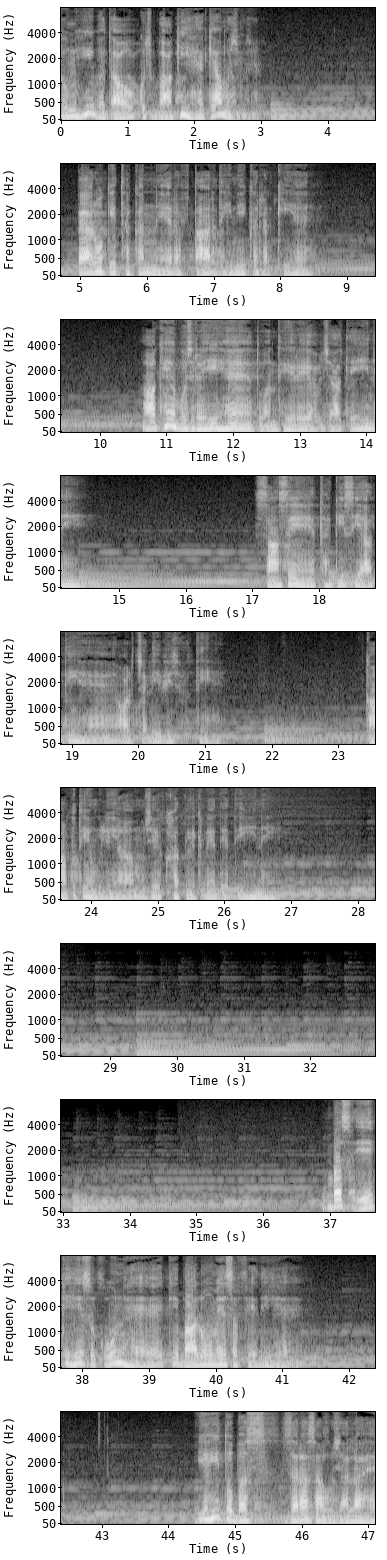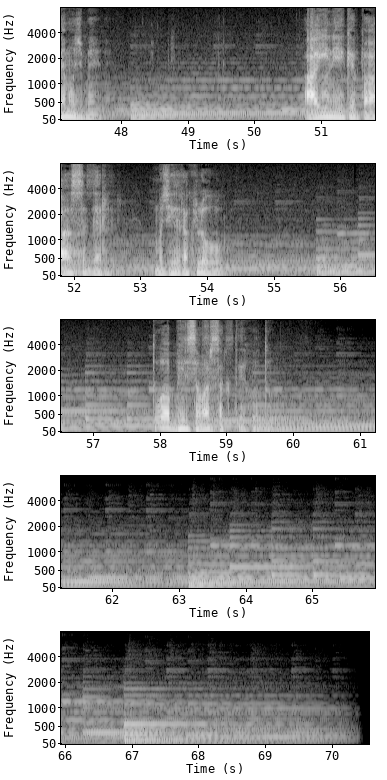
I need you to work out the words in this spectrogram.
तुम ही बताओ कुछ बाकी है क्या मुझमें? पैरों की थकन ने रफ्तार धीमी कर रखी है। आँखें बुझ रही हैं तो अंधेरे अब जाते ही नहीं। साँसें थकी सी आती हैं और चली भी जाती हैं। कांपती उंगलियाँ मुझे खत लिखने देती ही नहीं। बस एक ही सुकून है कि बालों में सफेदी है। यही तो बस जरा सा उजाला है मुझमें। आईने के पास अगर मुझे रख लो तो अब भी संवर सकते हो।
